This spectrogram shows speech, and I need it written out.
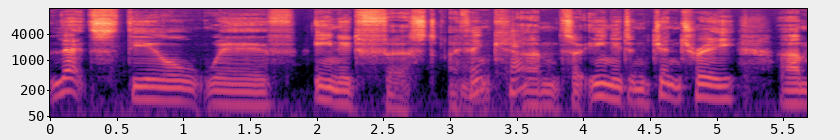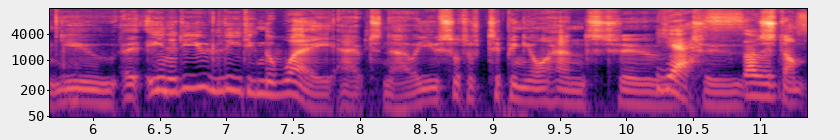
Let's deal with Enid first, I think. Okay. Um, so Enid and Gentry, um, you uh, Enid, are you leading the way out now? Are you sort of tipping your hands to Yes, to I would- Stump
